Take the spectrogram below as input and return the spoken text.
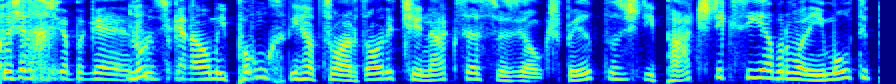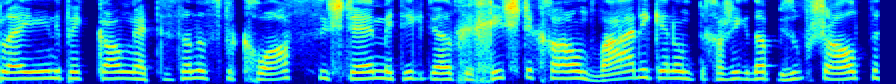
du hast das, einfach, ist aber das ist genau mein Punkt. Ich habe zwar die Origin Access Version gespielt, das ist die patchte gewesen, aber als ich in Multiplayer rein bin gegangen, hat es so ein Verquass-System mit irgendwelchen Kisten gehabt und Währungen und da kannst du irgendetwas aufschalten.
